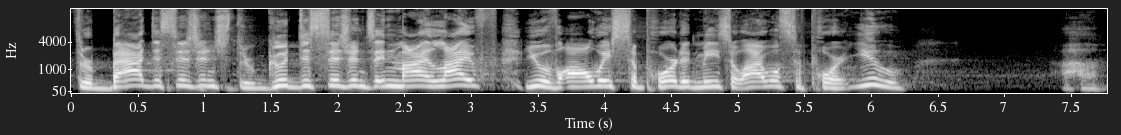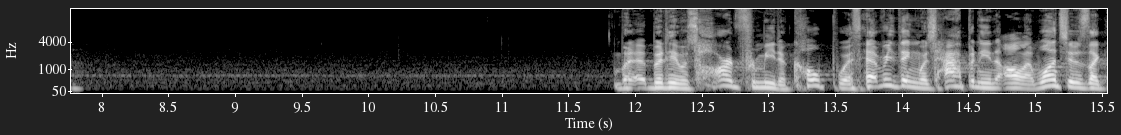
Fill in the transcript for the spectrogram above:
through bad decisions, through good decisions in my life, you have always supported me, so I will support you. Um, but, but it was hard for me to cope with. Everything was happening all at once. It was like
